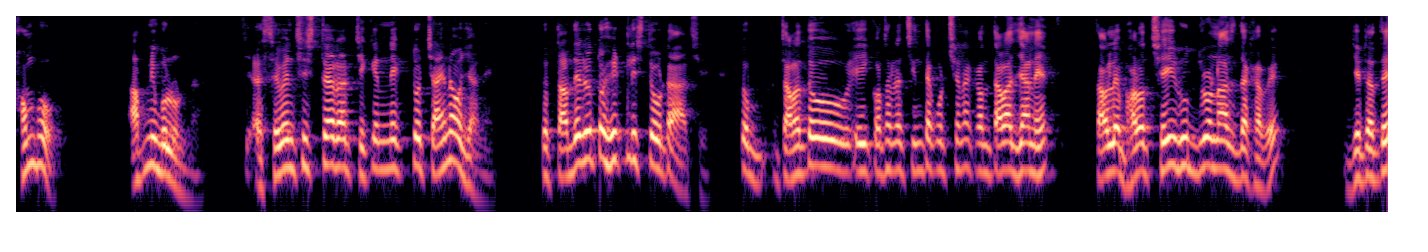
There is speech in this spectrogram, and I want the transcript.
সম্ভব? আপনি বলুন না। সেভেন সিস্টার আর চিকেন নেক তো চায়নাও জানে। তো তাদেরও তো হিট লিস্টে ওটা আছে। তো তারা তো এই কথাটা চিন্তা করছে না কারণ তারা জানে তাহলে ভারত সেই রুদ্র নাচ দেখাবে যেটাতে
